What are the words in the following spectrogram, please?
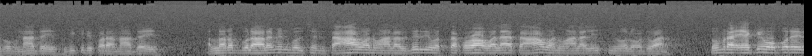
এবং না জায়েজ বিক্রি করা না জায়েজ আল্লাহ রাব্বুল আলামিন বলছেন তাআওয়ানু আলাল বিররি ওয়াত তাকওয়া ওয়া আলাল ইসমি ওয়াল উদওয়ান। তোমরা একে অপরের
